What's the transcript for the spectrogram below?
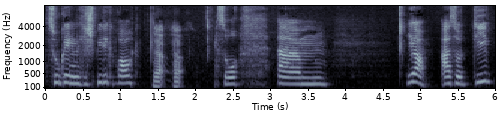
zugängliche Spiele gebraucht. Ja, ja. So, ähm, ja, also die,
